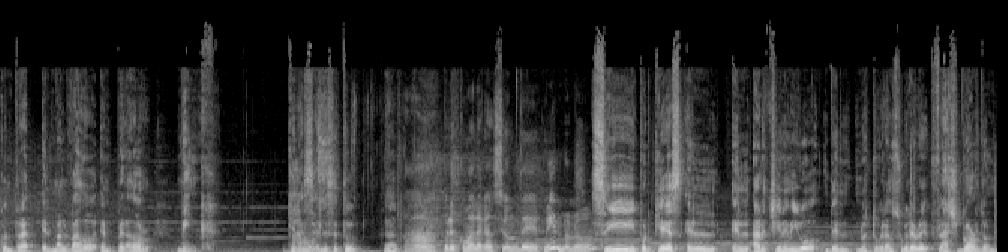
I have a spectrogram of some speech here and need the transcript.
contra el malvado emperador Mink? ¿Quién Vamos. es él, dices tú? ¿Ah? Ah, pero es como la canción de Queen, ¿no? ¿no? Sí, porque es el, el archienemigo de nuestro gran superhéroe Flash Gordon.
